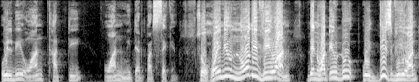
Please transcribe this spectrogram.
will be 131 meter per second. So, when you know the V1 then what you do with this V1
